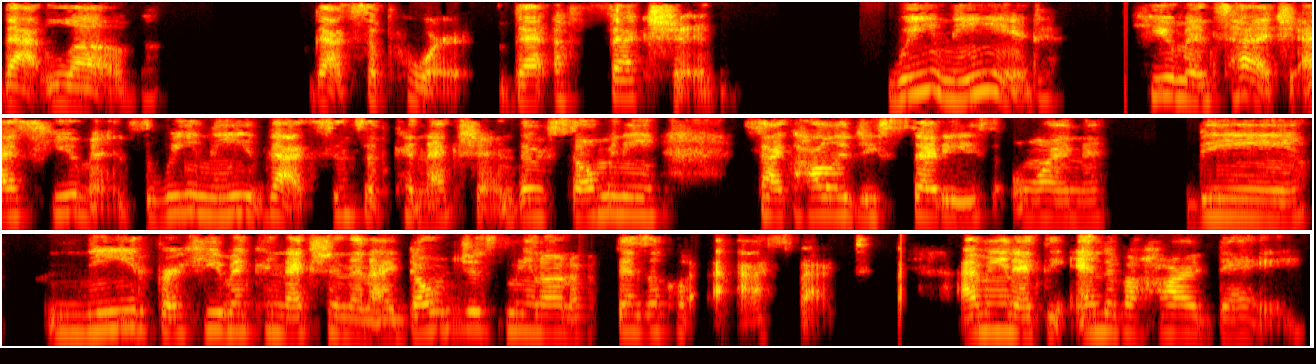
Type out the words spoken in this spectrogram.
that love, that support, that affection. We need human touch as humans. We need that sense of connection. There's so many psychology studies on the need for human connection and I don't just mean on a physical aspect. I mean at the end of a hard day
